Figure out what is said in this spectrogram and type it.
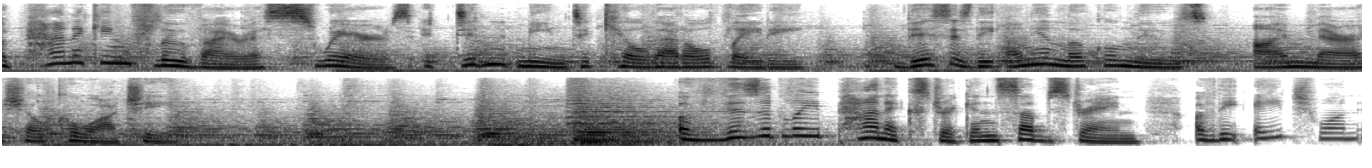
A panicking flu virus swears it didn't mean to kill that old lady. This is the Onion Local News. I'm Marichelle Kawachi. A visibly panic stricken substrain of the H1N1.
